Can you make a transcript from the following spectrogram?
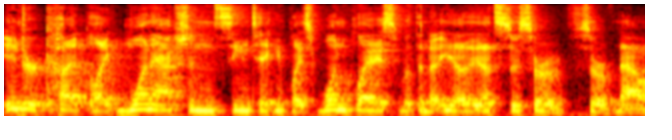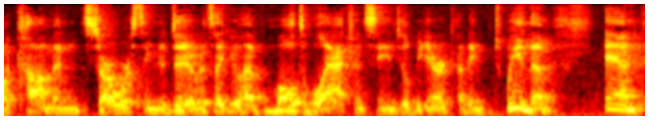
intercut like one action scene taking place one place with another. You know, that's sort of sort of now a common Star Wars thing to do. It's like you'll have multiple action scenes, you'll be intercutting between them, and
